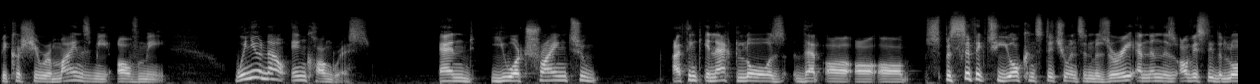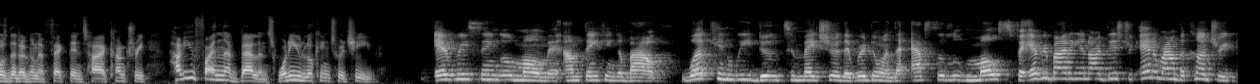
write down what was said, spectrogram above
because she reminds me of me. When you're now in Congress and you are trying to I think, enact laws that are, are, are, specific to your constituents in Missouri, and then there's obviously the laws that are going to affect the entire country. How do you find that balance? What are you looking to achieve? Every single moment, I'm thinking about what can we do to make sure that we're doing the absolute most for everybody in our district and around the country,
